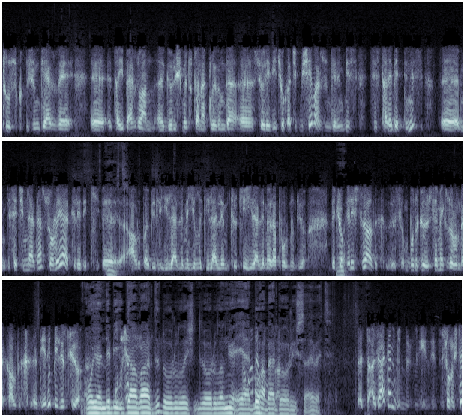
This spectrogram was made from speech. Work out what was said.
Tusk, Juncker ve e, Tayyip Erdoğan e, görüşme tutanaklarında e, söylediği çok açık bir şey var Juncker'in. Biz siz talep ettiniz e, seçimlerden sonraya erteledik e, evet. Avrupa Birliği ilerleme, yıllık ilerleme, Türkiye ilerleme raporunu diyor. Ve çok evet. eleştiri aldık. Bunu göğüslemek zorunda kaldık e, diye de belirtiyor. O yönde bir Olacak iddia vardı. Doğrulaş, doğrulanıyor eğer Tamamen bu haber doğruysa. Evet. Zaten sonuçta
